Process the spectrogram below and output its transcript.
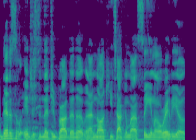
that is so interesting that you brought that up. And I know I keep talking about Scene on Radio.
